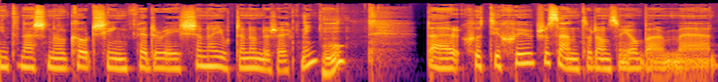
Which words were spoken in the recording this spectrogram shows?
International Coaching Federation har gjort en undersökning. Mm. Där 77 procent av de som jobbar med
